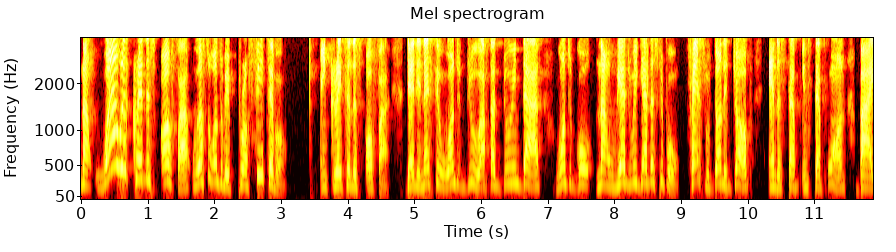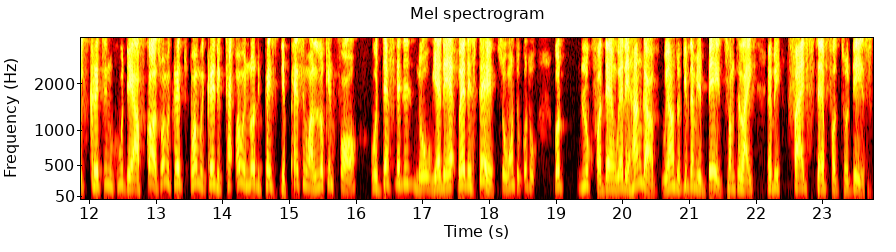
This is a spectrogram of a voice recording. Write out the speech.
Now, while we create this offer, we also want to be profitable in creating this offer. Then the next thing we want to do after doing that, we want to go now. Where do we get these people? First, we've done the job in the step in step one by creating who they are. Of course, when we create when we create the when we know the, the person we're looking for, we definitely know where they where they stay. So we want to go to go look for them where they hang out. We want to give them a bait, something like maybe five step for today's,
